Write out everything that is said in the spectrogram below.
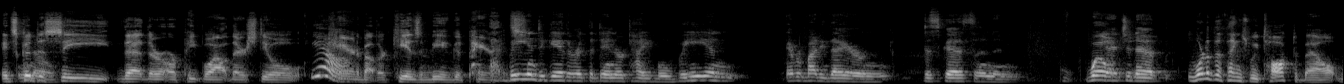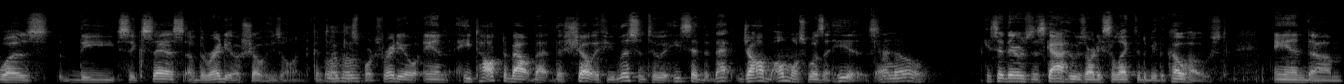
It's good know. to see that there are people out there still Yeah. caring about their kids and being good parents. Uh, being together at the dinner table, being everybody there and discussing and well, catching up. One of the things we talked about was the success of the radio show he's on, Kentucky Uh-huh. Sports Radio, and he talked about that the show. If you listen to it, he said that that job almost wasn't his. I know. He said there was this guy who was already selected to be the co-host, and um,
